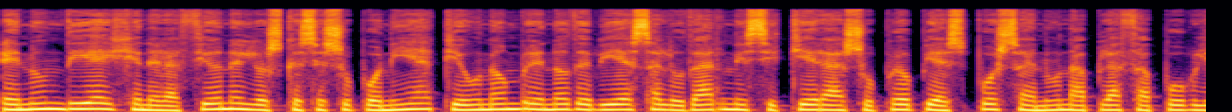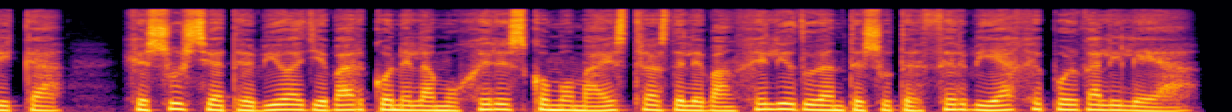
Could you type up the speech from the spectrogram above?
En un día y generación en los que se suponía que un hombre no debía saludar ni siquiera a su propia esposa en una plaza pública, Jesús se atrevió a llevar con él a mujeres como maestras del Evangelio durante su tercer viaje por Galilea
